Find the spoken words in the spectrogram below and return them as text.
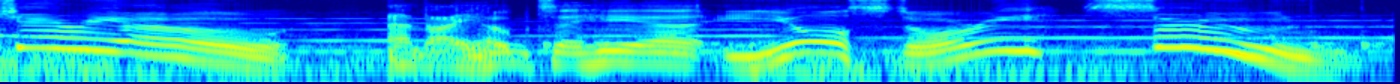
cheerio! And I hope to hear your story soon!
